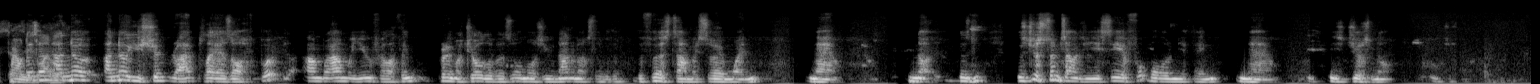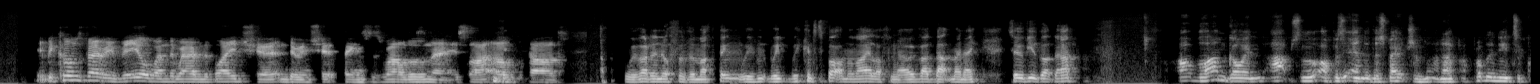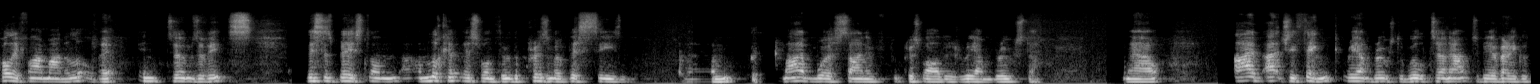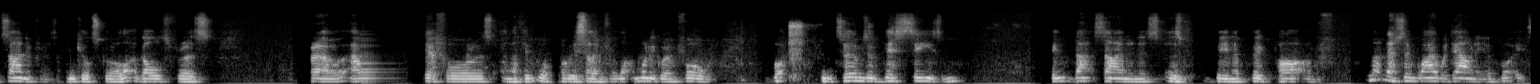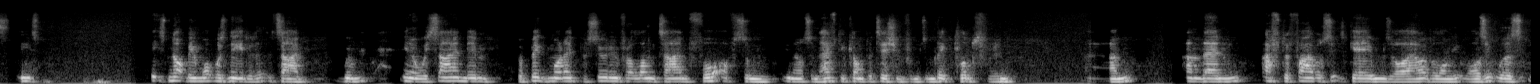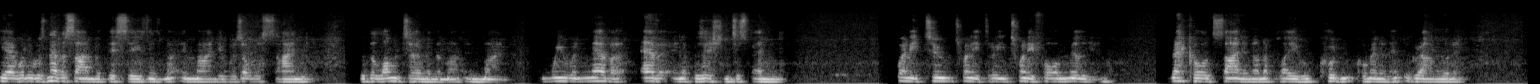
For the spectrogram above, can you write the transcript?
Found his And I know, I know you shouldn't write players off, but I'm, I'm with you, Phil. I think pretty much all of us, almost unanimously, the, the first time we saw him went now. Not there's, there's just sometimes you see a footballer and you think, no, he's just not. it becomes very real when they're wearing the blade shirt and doing shit things as well, doesn't it? It's like, oh god. We've had enough of them. I think we've, we we can spot them a mile off now. We've had that many. So have you got that? Oh, well, I'm going absolute opposite end of the spectrum, and I, I probably need to qualify mine a little bit in terms of its. This is based on. I'm looking at this one through the prism of this season. Um, my worst signing for Chris Wilder is Rian Brewster. Now, I actually think Rian Brewster will turn out to be a very good signing for us. I think he'll score a lot of goals for us, for our, our for us, and I think we'll probably sell him for a lot of money going forward. But in terms of this season, I think that signing has, has been a big part of not necessarily why we're down here, but it's it's it's not been what was needed at the time. We, you know, we signed him for big money, pursued him for a long time, fought off some you know some hefty competition from some big clubs for him, um, and then after five or six games or however long it was, it was yeah. Well, he was never signed with this season in mind. He was always signed with the long term in the in mind. We were never ever in a position to spend 22, 23, 24 million record signing on a player who couldn't come in and hit the ground running.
